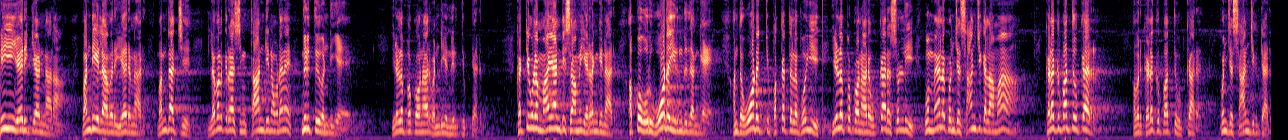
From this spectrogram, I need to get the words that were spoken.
நீயும் ஏறிக்கன்னாராம். வண்டியில் அவர் ஏறினார். வந்தாச்சு லெவல் கிராசிங் தாண்டின உடனே நிறுத்து வண்டியை. இருளப்ப கோனார் வண்டியை நிறுத்தி விட்டார் கட்டிக்குளம் மாயாண்டி சாமி இறங்கினார். அப்போ ஒரு ஓடை இருந்தது அங்கே. அந்த ஓடைக்கு பக்கத்தில் போய் இருளப்ப கோனாரை உட்கார சொல்லி உன் மேலே கொஞ்சம் சாஞ்சிக்கலாமா? கிழக்கு பார்த்து உட்கார். அவர் கிழக்கு பார்த்து உட்கார கொஞ்சம் சாஞ்சிக்கிட்டார்.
